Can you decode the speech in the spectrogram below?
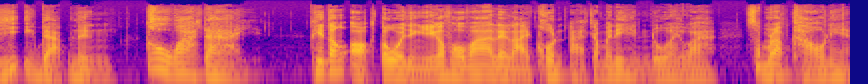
ธิอีกแบบหนึ่ง ก็ว่าได้ ที่ต้องออกตัวอย่างนี้ก็เพราะว่าหลาย ๆ คนอาจจะไม่ได้เห็นด้วยว่าสำหรับเขาเนี่ย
